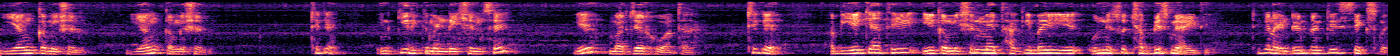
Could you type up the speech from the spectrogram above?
Young commission Young commission ठीक है? इनकी रिकमेंडेशन से ये मर्जर हुआ था, ठीक है? अब ये क्या थी? ये कमीशन में था कि भाई ये 1926 में आई थी, ठीक है 1926 में।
